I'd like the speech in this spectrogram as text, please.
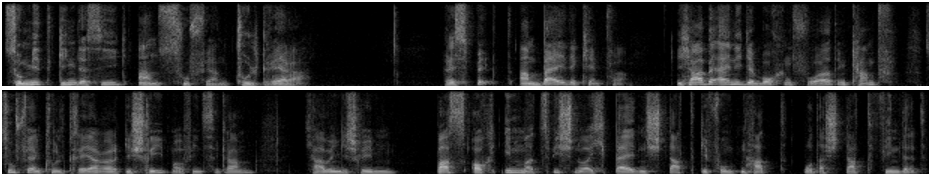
Somit ging der Sieg an Sufjan Kultrera. Respekt an beide Kämpfer. Ich habe einige Wochen vor dem Kampf Sufjan Kultrera geschrieben auf Instagram. Ich habe ihn geschrieben, was auch immer zwischen euch beiden stattgefunden hat, oder stattfindet.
